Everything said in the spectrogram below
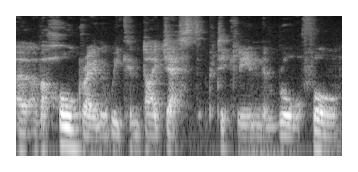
uh, of a whole grain that we can digest, particularly in the raw form.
